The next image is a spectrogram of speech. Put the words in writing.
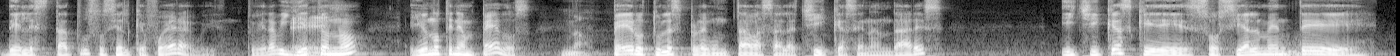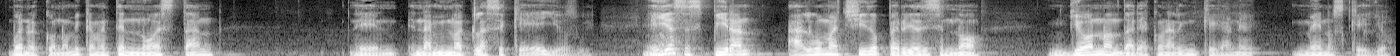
del estatus social que fuera, güey. Tuviera billete Ey. o no, ellos no tenían pedos. No. Pero tú les preguntabas a las chicas en Andares y chicas que socialmente, bueno, económicamente no están en, en la misma clase que ellos, güey. Ellas aspiran a algo más chido, pero ellas dicen, no, yo no andaría con alguien que gane menos que yo.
